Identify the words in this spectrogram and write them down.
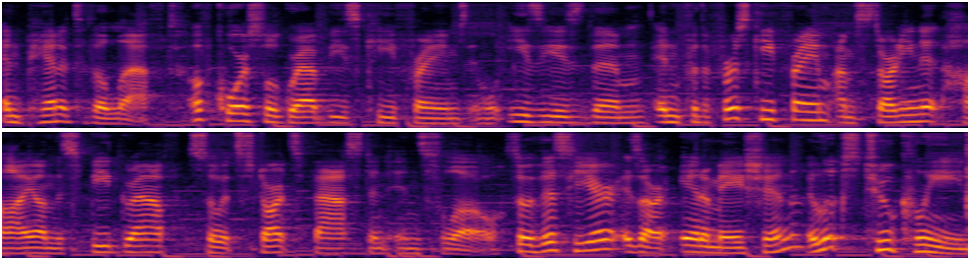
and pan it to the left. Of course, we'll grab these keyframes and we'll easy ease them. And for the first keyframe, I'm starting it high on the speed graph, so it starts fast and in slow. So this here is our animation. It looks too clean.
